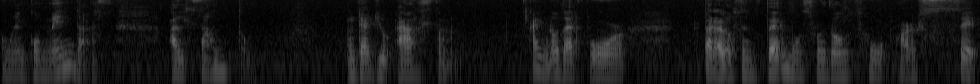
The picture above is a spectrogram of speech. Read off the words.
o encomendas al santo that you ask them I know that for para los enfermos, for those who are sick,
